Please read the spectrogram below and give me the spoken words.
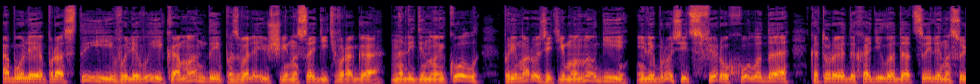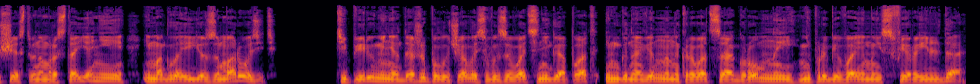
а более простые волевые команды, позволяющие насадить врага на ледяной кол, приморозить ему ноги или бросить сферу холода, которая доходила до цели на существенном расстоянии и могла ее заморозить. Теперь у меня даже получалось вызывать снегопад и мгновенно накрываться огромной, непробиваемой сферой льда.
